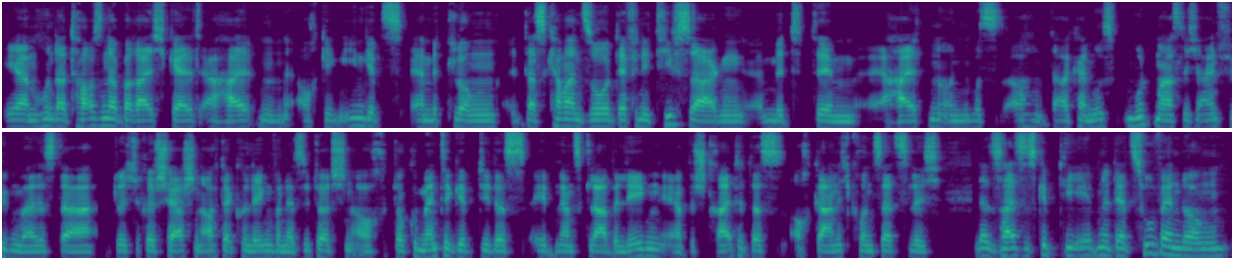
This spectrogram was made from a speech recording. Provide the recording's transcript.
eher im Hunderttausender-Bereich Geld erhalten. Auch gegen ihn gibt's Ermittlungen. Das kann man so definitiv sagen mit dem Erhalten und muss auch da kein mutmaßlich einfügen, weil es da durch Recherchen auch der Kollegen von der Süddeutschen auch Dokumente gibt, die das eben ganz klar belegen. Er bestreitet das auch gar nicht grundsätzlich. Das heißt, es gibt die Ebene der Zuwendung,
